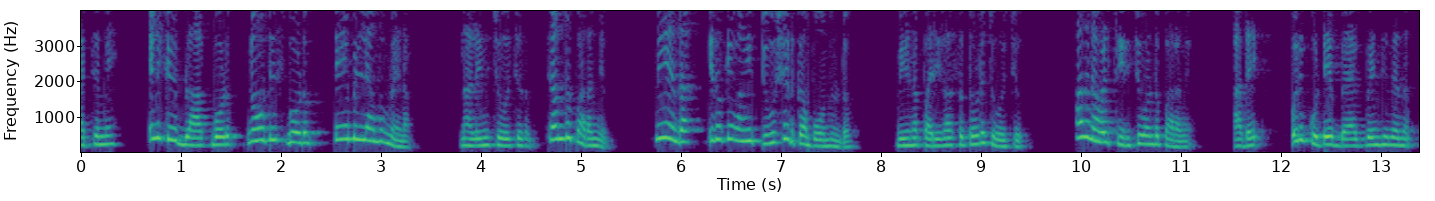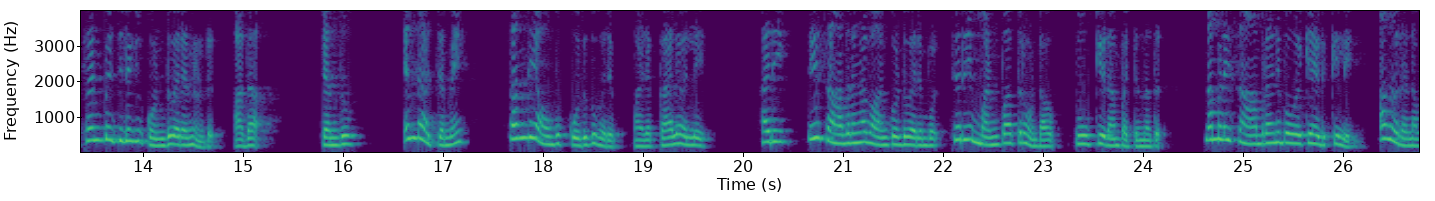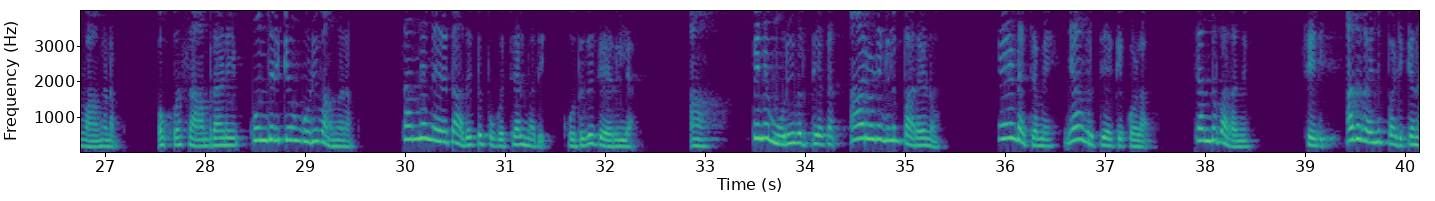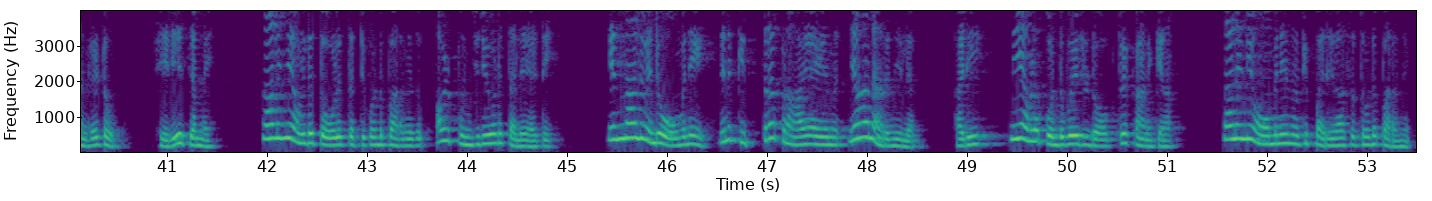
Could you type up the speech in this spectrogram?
അച്ഛമ്മേ എനിക്കൊരു ബ്ലാക്ക് ബോർഡും നോട്ടീസ് ബോർഡും ടേബിൾ ലാമ്പും വേണം. നളിനി ചോദിച്ചതും ചന്തു പറഞ്ഞു. നീ എന്താ ഇതൊക്കെ വാങ്ങി ട്യൂഷൻ എടുക്കാൻ പോകുന്നുണ്ടോ? വീണ പരിഹാസത്തോടെ ചോദിച്ചു. അതിനവൾ ചിരിച്ചുകൊണ്ട് പറഞ്ഞു. അതെ ഒരു കുട്ടിയെ ബാക്ക് ബെഞ്ചിൽ നിന്ന് ഫ്രണ്ട് ബെഞ്ചിലേക്ക് കൊണ്ടുവരാനുണ്ട്. അതാ. ചന്തു എന്താ അച്ഛമ്മേ സന്ധ്യയാവുമ്പോൾ കൊതുക് വരും. മഴക്കാലം അല്ലേ? ഹരി നീ സാധനങ്ങൾ വാങ്ങിക്കൊണ്ട് വരുമ്പോൾ ചെറിയ മൺപാത്രം ഉണ്ടാവും തൂക്കിയിടാൻ പറ്റുന്നത്. നമ്മൾ ഈ സാമ്പ്രാണി പുകയ്ക്ക് എടുക്കില്ലേ? അതൊരെണ്ണം വാങ്ങണം. ഒപ്പം സാമ്പ്രാണിയും കുന്തിരിക്കവും കൂടി വാങ്ങണം. സന്ധ്യ നേരത്ത് അതിട്ട് പുകച്ചാൽ മതി. കൊതുക് കയറില്ല ആ പിന്നെ മുറി വൃത്തിയാക്കാൻ ആരോടെങ്കിലും പറയണോ? വേണ്ട അച്ചമ്മേ ഞാൻ വൃത്തിയാക്കിക്കോളാം. ചന്തു പറഞ്ഞു. ശരി അത് കഴിഞ്ഞ് പഠിക്കണം കേട്ടോ. ശരി അച്ചമ്മേ. നളിഞ്ഞ് അവളുടെ തോളിൽ തട്ടിക്കൊണ്ട് പറഞ്ഞതും അവൾ പുഞ്ചിരിയോടെ തലയാട്ടി. എന്നാലും എന്റെ ഓമനെ നിനക്ക് ഇത്ര പ്രായമായെന്ന് ഞാൻ അറിഞ്ഞില്ല. ഹരി നീ അവളെ കൊണ്ടുപോയി ഒരു ഡോക്ടറെ കാണിക്കണം. നളിനി ഓമനെ നോക്കി പരിഹാസത്തോടെ പറഞ്ഞു.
